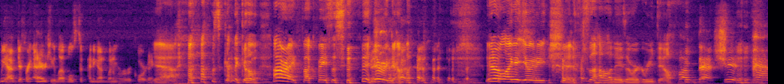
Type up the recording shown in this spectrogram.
we have different energy levels depending on when we're recording. Yeah, I was gonna go. All right, fuck faces. Here we go. you don't like it, you're gonna eat shit. It's the holidays. I work retail. Fuck that shit. Yeah.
